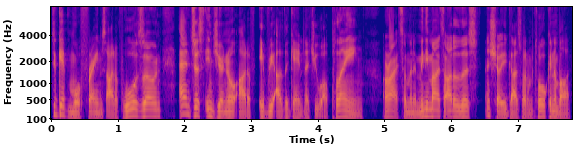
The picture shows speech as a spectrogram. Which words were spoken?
to get more frames out of Warzone, and just in general out of every other game that you are playing. Alright, so I'm going to minimize out of this and show you guys what I'm talking about.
